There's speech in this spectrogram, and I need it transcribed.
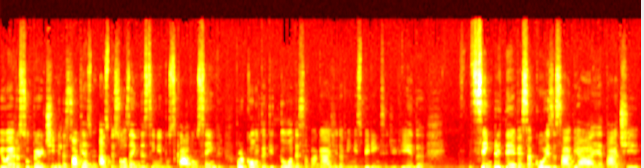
eu era super tímida, só que as, as pessoas ainda assim me buscavam sempre. Por conta de toda essa bagagem da minha experiência de vida, sempre teve essa coisa, sabe? Ah, a Tati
